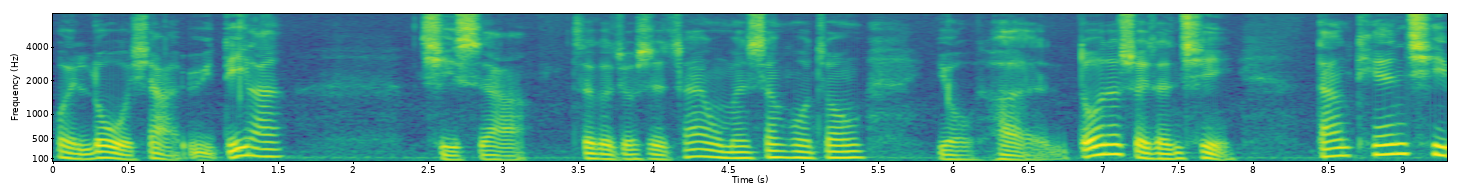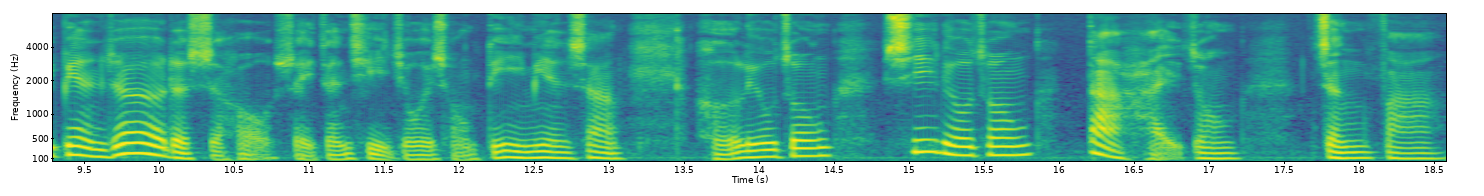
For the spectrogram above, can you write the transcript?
会落下雨滴啦？其实啊，这个就是在我们生活中有很多的水蒸气。当天气变热的时候，水蒸气就会从地面上、河流中、溪流中、大海中蒸发，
